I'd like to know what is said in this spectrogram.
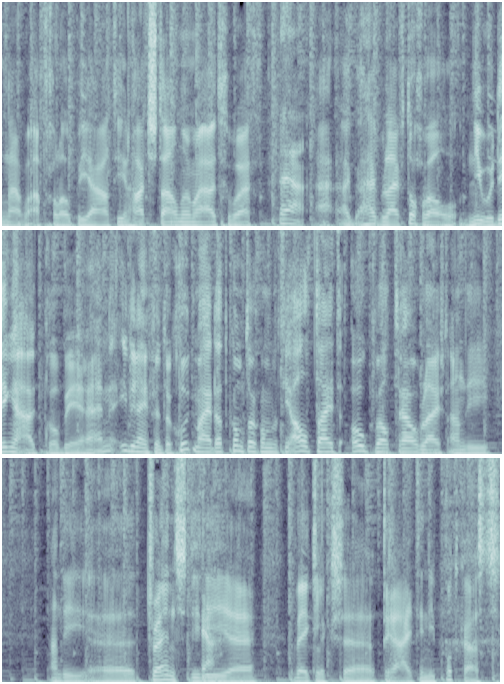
nou, afgelopen jaar had hij een hardstyle nummer uitgebracht. Ja, hij, hij blijft toch wel nieuwe dingen uitproberen. En iedereen vindt het ook goed. Maar dat komt ook omdat hij altijd ook wel trouw blijft aan die, aan die eh, trends die Ja. hij eh, wekelijks eh, draait in die podcasts.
